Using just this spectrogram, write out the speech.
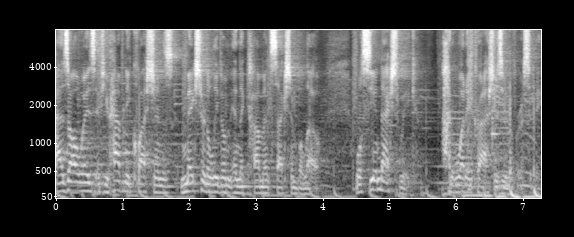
as always, if you have any questions, make sure to leave them in the comments section below. We'll see you next week on Wedding Crashers University.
